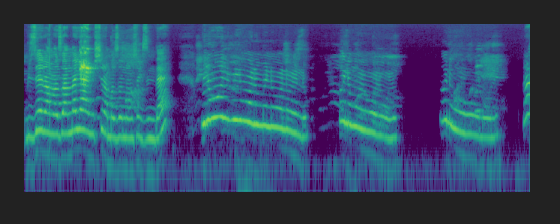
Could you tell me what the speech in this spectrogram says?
Bize Ramazan'da gelmişti Ramazan 18'inde. Benim oğlum, benim oğlum, benim oğlum, benim. Oğlum, oğlum, oğlum, oğlum. Oğlum, oğlum, oğlum, oğlum. Ha?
